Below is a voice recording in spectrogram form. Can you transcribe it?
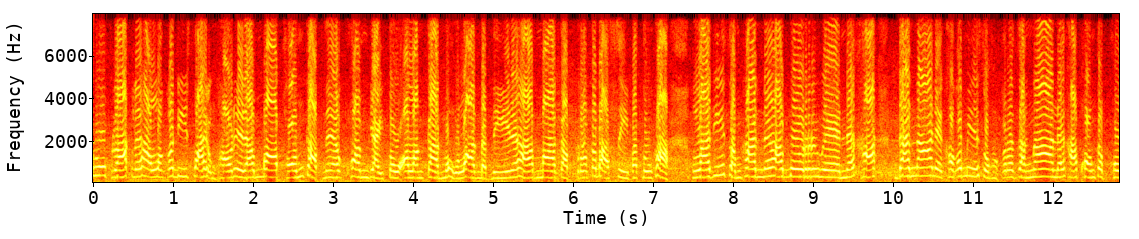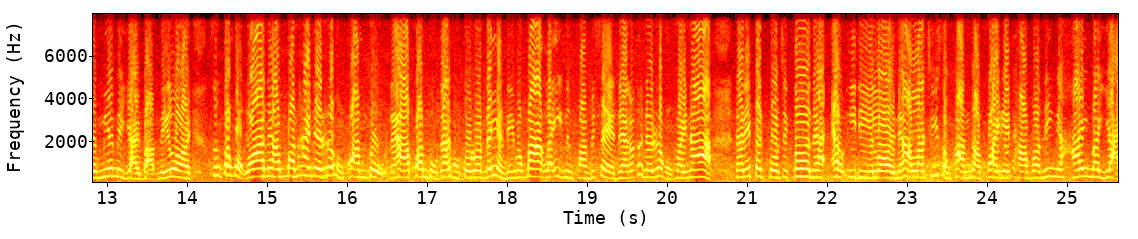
รูปลักษณ์นะคะแล้วก็ดีไซน์ของเขาเนี่ยนะมาพร้อมกับแนวความใหญ่โตอลังการมโหฬารแบบนี้นะคะมากับรถกระบะ4 ประตูค่ะและที่สำคัญนะคะบริเวณนะคะ ด้านหน้าเนี่ยเขาก็มีในส่วนของกระจังหน้านะคะพร้อมกับโครเมียมใหญ่ๆแบบนี้เลย ซึ่งต้องบอกว่านะคะมันให้ในเรื่องของความดุนะคะความดุดันของตัวรถได้อย่างดีมากๆ และอีกหนึ่งความพิเศษเนี่ยก็คือในเรื่องของไฟหน้านะนี่เป็นโปรเจคเตอร์นะ LED เลยนะคะและที่สำคัญค่ะไฟ daytime running เนี่ยให้มาใหญ่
